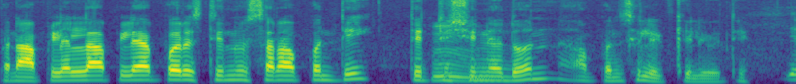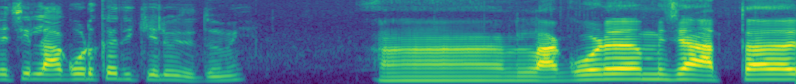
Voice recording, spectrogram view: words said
पण आपल्याला आपल्या परिस्थितीनुसार आपण ती तेहतीस. शून्य दोन आपण सिलेक्ट केली होती. याची लागवड कधी केली होती तुम्ही? अ, लागवड म्हणजे आता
